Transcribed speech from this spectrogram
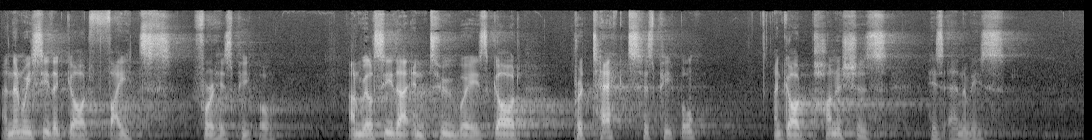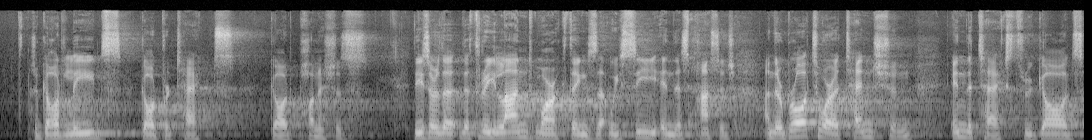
And then we see that God fights for his people. And we'll see that in two ways God protects his people, and God punishes his enemies. So God leads, God protects, God punishes. These are the, the three landmark things that we see in this passage, and they're brought to our attention in the text through God's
